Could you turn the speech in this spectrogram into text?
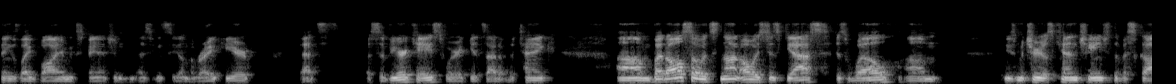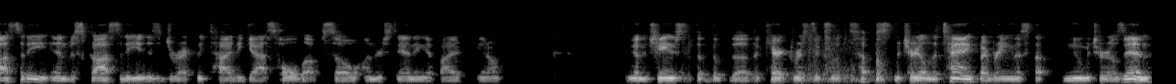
things like volume expansion as you can see on the right here. That's a severe case where it gets out of the tank. Um, but also it's not always just gas as well. Um, these materials can change the viscosity and viscosity is directly tied to gas holdup. So understanding if I, you know, I'm going to change the, the, the, the characteristics of the material in the tank by bringing this stuff, new materials in.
